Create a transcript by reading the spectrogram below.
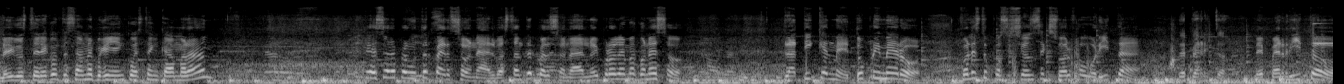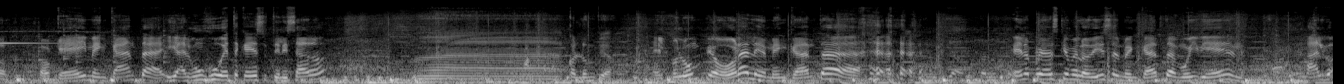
¿Les gustaría contestar una pequeña encuesta en cámara? Es una pregunta personal, bastante personal, no hay problema con eso. Platíquenme, tú primero, ¿cuál es tu posición sexual favorita? De perrito. De perrito. Ok, me encanta. ¿Y algún juguete que hayas utilizado? Ah, columpio. El columpio, órale, me encanta. es la primera vez que me lo dices, me encanta, muy bien. Algo,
